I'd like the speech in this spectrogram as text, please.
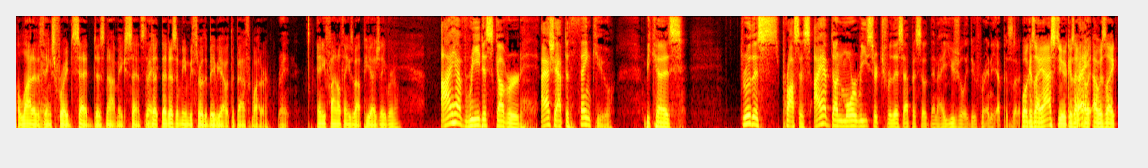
a lot of the things Freud said does not make sense. That, Right. that, that doesn't mean we throw the baby out with the bathwater. Right. Any final things about Piaget, Berto? I have rediscovered. I actually have to thank you because through this process, I have done more research for this episode than I usually do for any episode. Well, because I asked you, because Right. I, I, was like,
